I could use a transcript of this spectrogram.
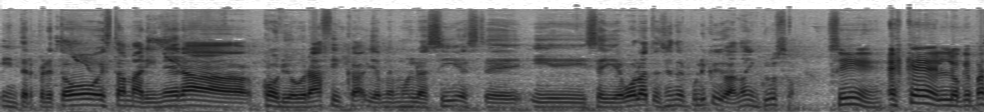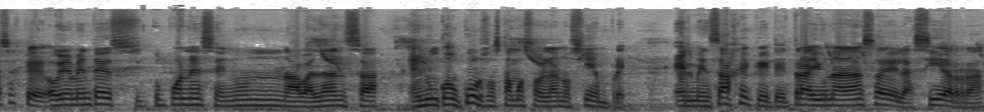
interpretó esta marinera coreográfica, llamémosla así, este, y se llevó la atención del público y ganó incluso. Sí, es que lo que pasa es que obviamente si tú pones en una balanza, en un concurso estamos hablando siempre, el mensaje que te trae una danza de la sierra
